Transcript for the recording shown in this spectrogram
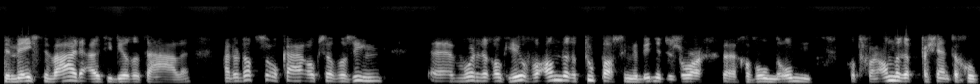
de meeste waarde uit die beelden te halen, maar doordat ze elkaar ook zoveel zien, uh, worden er ook heel veel andere toepassingen binnen de zorg uh, gevonden om voor een andere patiëntengroep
